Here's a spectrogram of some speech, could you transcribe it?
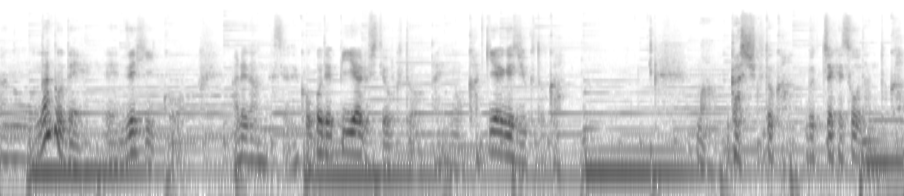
あのなので、えー、ぜひこうあれなんですよね。ここで PR しておくとあのかき上げ塾とかまあ、合宿とかぶっちゃけ相談とか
